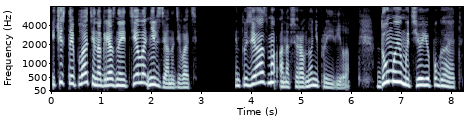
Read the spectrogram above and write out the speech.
И чистое платье на грязное тело нельзя надевать. Энтузиазма она все равно не проявила. Думаю, мытье ее пугает.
